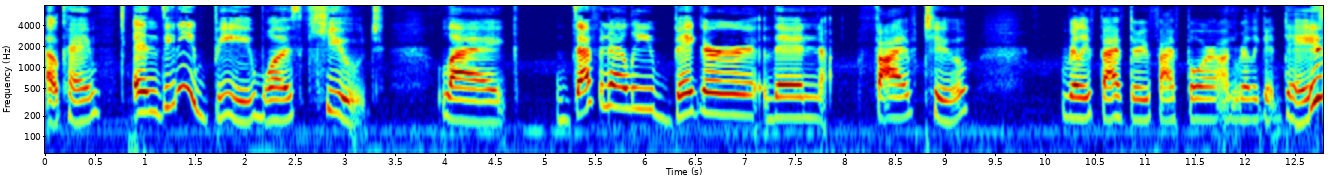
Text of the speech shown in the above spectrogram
Okay. And DDB was huge. Like, definitely bigger than five two. Really five three, five four on really good days.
